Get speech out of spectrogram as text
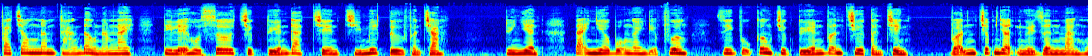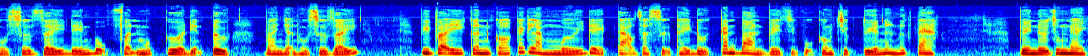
Và trong 5 tháng đầu năm nay, tỷ lệ hồ sơ trực tuyến đạt trên 94%. Tuy nhiên, tại nhiều bộ ngành địa phương, dịch vụ công trực tuyến vẫn chưa toàn trình, vẫn chấp nhận người dân mang hồ sơ giấy đến bộ phận một cửa điện tử và nhận hồ sơ giấy. Vì vậy, cần có cách làm mới để tạo ra sự thay đổi căn bản về dịch vụ công trực tuyến ở nước ta. Về nội dung này,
